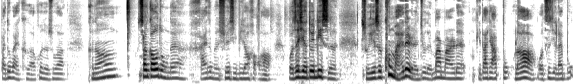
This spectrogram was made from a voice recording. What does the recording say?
百度百科，或者说可能上高中的孩子们学习比较好哈。我这些对历史属于是空白的人，就得慢慢的给大家补了啊，我自己来补。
